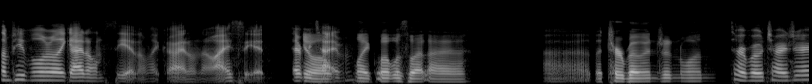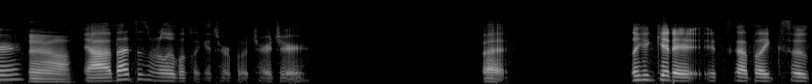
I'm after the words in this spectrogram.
Some people are like, I don't see it. I'm like, I don't know. I see it every You know, time. Like, what was that, uh, uh, the turbo engine one? Turbocharger. Yeah. Yeah, that doesn't really look like a turbocharger. But, like, I get it. It's got, like, so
